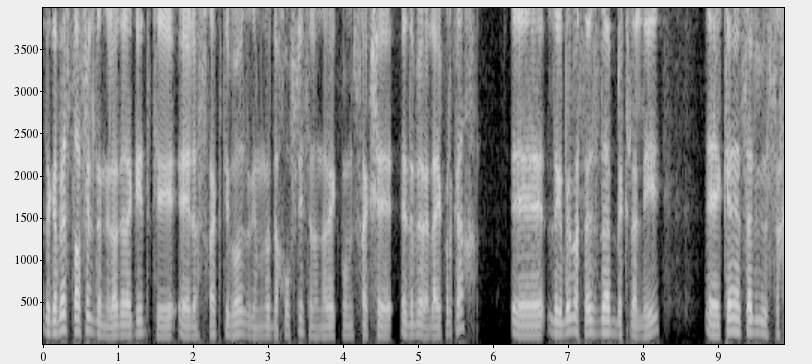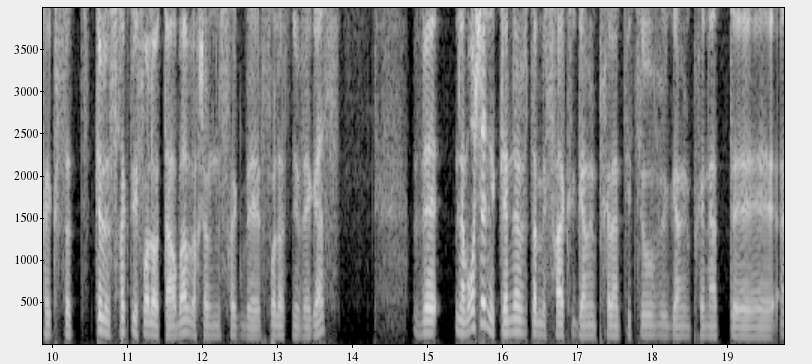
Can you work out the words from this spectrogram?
לגבי Starfield אני לא יודע להגיד כי אה, לא שחקתי בו זה גם לא דחוף לי זה לא נראה כמו משחק שידבר אליי כל כך. אה, לגבי Bethesda בכללי כן יצא לי לשחק קצת כאילו שחקתי Fallout 4 ועכשיו אני משחק ב Fallout New Vegas. למרות שאני כן אוהב את המשחק גם מבחינת עיצוב, גם מבחינת אה,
